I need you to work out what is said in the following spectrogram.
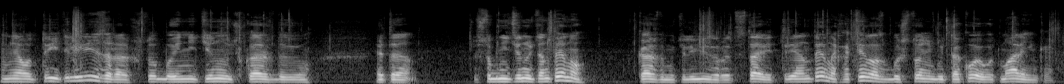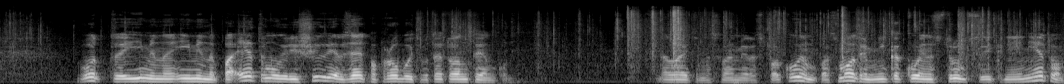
у меня вот три телевизора, чтобы не тянуть в каждую, это, чтобы не тянуть антенну, каждому телевизору это ставить три антенны, хотелось бы что-нибудь такое вот маленькое. Вот именно, именно поэтому решил я взять, попробовать вот эту антенку. Давайте мы с вами распакуем, посмотрим. Никакой инструкции к ней нету.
